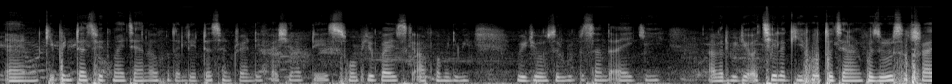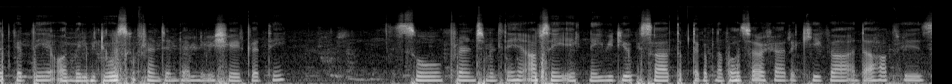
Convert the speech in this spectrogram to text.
and keep in touch with my channel for the latest and trendy fashion updates hope you guys कि आपको मेरी वीडियो ज़रूर पसंद आएगी। अगर वीडियो अच्छी लगी हो तो चैनल को ज़रूर सब्सक्राइब कर दें और मेरी वीडियोज़ को फ्रेंड्स एंड फैमिली में शेयर कर दें सो फ्रेंड्स मिलते हैं आपसे एक नई वीडियो के साथ। तब तक अपना बहुत सारा ख्याल रखिएगा। अदा हाफिज़।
